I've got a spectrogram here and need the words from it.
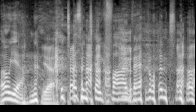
Oh yeah. No, Yeah. it doesn't take five bad ones. No.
